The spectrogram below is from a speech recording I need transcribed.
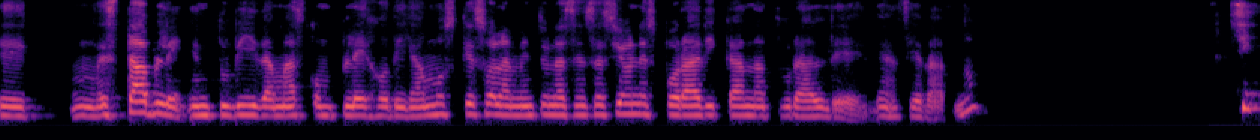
eh, estable en tu vida, más complejo, digamos, que solamente una sensación esporádica natural de, ansiedad, ¿no? Sí,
